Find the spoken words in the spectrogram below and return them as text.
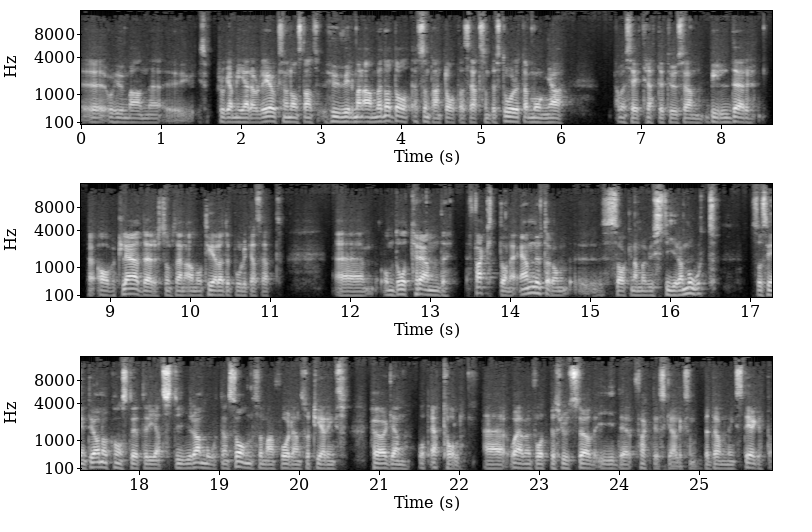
Eh, och hur man eh, liksom programmerar och det är också någonstans hur vill man använda ett sånt här datasätt som består av många, jag säger 30 000 bilder av kläder som sedan är annoterade på olika sätt. Om då trendfaktorn är en av de sakerna man vill styra mot så ser inte jag några konstigheter i att styra mot en sån så man får den sorteringshögen åt ett håll. Eh, och även få ett beslutsstöd i det faktiska liksom, bedömningssteget. Då.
